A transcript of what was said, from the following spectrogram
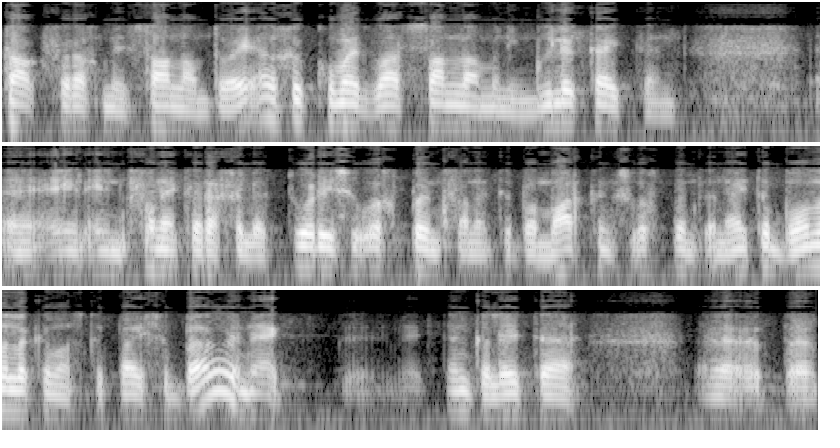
taak verrig met Sanlam toe hy ingekom het was Sanlam in die moeilikheid en uh, en en van 'n regulatoriese oogpunt van 'n bemarkingsoogpunt en hy het 'n wonderlike maatskappy gebou en ek ek dink hulle het 'n uh, uh,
